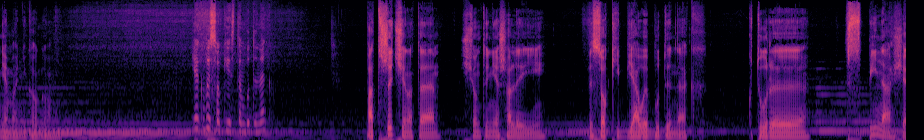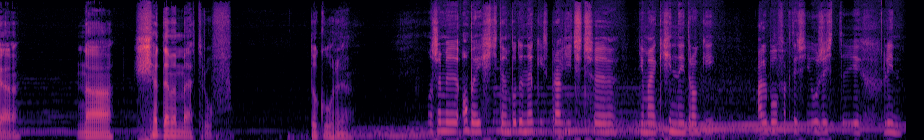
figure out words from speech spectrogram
nie ma nikogo. Jak wysoki jest ten budynek? Patrzycie na tę świątynię Szalei, wysoki biały budynek, który wspina się na 7 metrów do góry. Możemy obejść ten budynek i sprawdzić, czy nie ma jakiejś innej drogi, albo faktycznie użyć tych lin.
